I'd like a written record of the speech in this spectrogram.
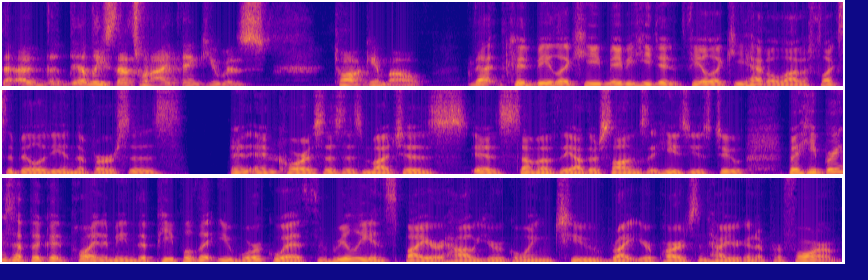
at least that's what I think he was talking about. That could be like he maybe he didn't feel like he had a lot of flexibility in the verses and, and, choruses as much as as some of the other songs that he's used to. But he brings up a good point. I mean, the people that you work with really inspire how you're going to write your parts and how you're going to perform.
